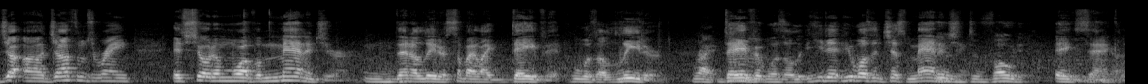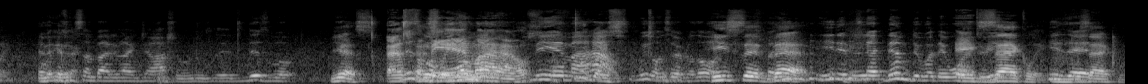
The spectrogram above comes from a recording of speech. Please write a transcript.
jo- uh, Jotham's reign it showed him more of a manager Mhm. than a leader. Somebody like David, who was a leader. Right. David was a he did he wasn't just managing. He was devoted. exactly. And, Or and somebody like Joshua who said, "This is what yes, As This for is me and my house, me and my house, we're gonna serve the Lord." he said But that He, he didn't let them do what they wanted exactly. to. He, he said, Exactly.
